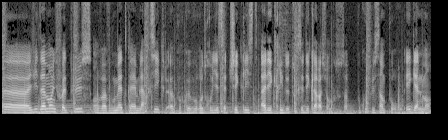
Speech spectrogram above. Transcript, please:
Euh, évidemment, une fois de plus, on va vous mettre quand même l'article euh, pour que vous retrouviez cette checklist à l'écrit de toutes ces déclarations, pour que ce soit beaucoup plus simple pour vous également.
